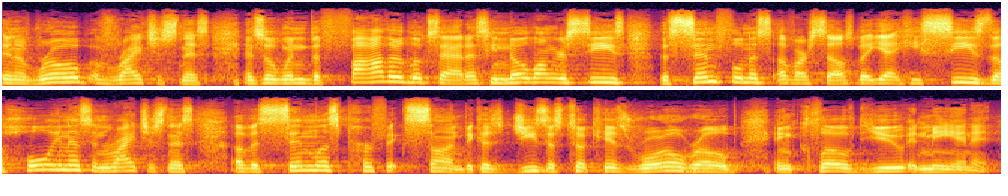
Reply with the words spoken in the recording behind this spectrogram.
in a robe of righteousness. And so when the Father looks at us, he no longer sees the sinfulness of ourselves, but yet he sees the holiness and righteousness of a sinless, perfect Son because Jesus took his royal robe and clothed you and me in it.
